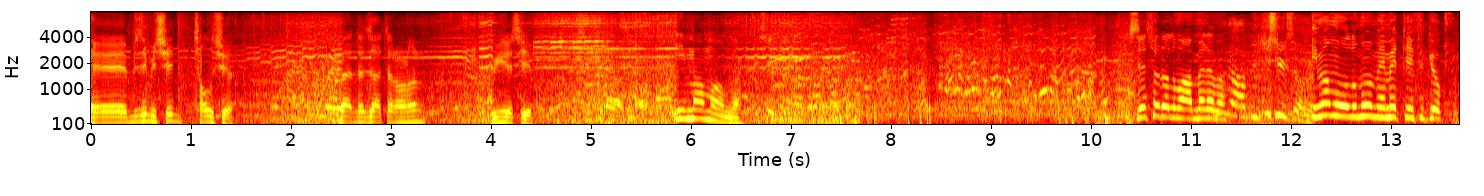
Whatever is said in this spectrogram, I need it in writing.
e, bizim için çalışıyor. Ben de zaten onun bünyesiyim. İmamoğlu. Size soralım abi merhaba. Abi iki şey sonra. İmamoğlu mu Mehmet Tevfik Göksu mu?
